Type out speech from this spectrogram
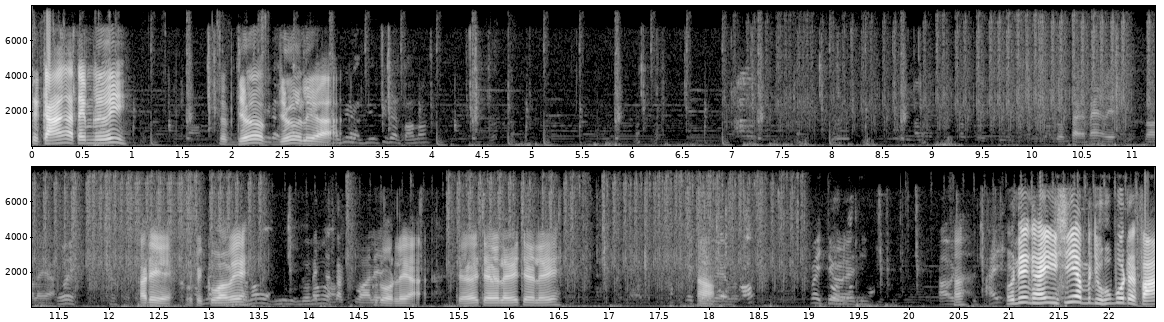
ตึกกลางอะเต็มเลยแบบเยอะเยอะเลยอะพี่พี่พี่เดินปั๊มมาโดนใส่แม่งเลยรออะไรอะเอาดิอย่าไปกลัวเว้ยโดนไม่ต้องหลังจะสักตัวเลกูยโดดเลยอะ เจอเจอเลยเจอเลย ไม่เจอเลยไม่เจอเลยจริงๆเอาฮะ ไปโอ้เนี่ยไงไอ้เชี่ยมันอยู่ข้างบนดาดฟ้า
